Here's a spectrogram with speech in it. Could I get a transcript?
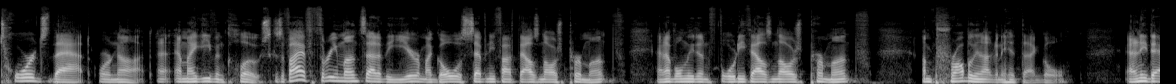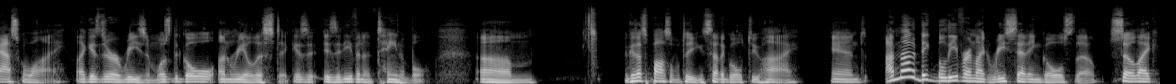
towards that or not. Am I even close? Because if I have three months out of the year, my goal thousand dollars per month, and I've only done forty thousand dollars per month, I'm probably not going to hit that goal. And I need to ask why. Like, is there a reason? Was the goal unrealistic? Is it is it even attainable? Um, because that's possible too. You can set a goal too high. And I'm not a big believer in like resetting goals though. So like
